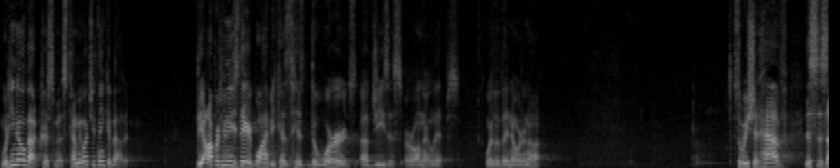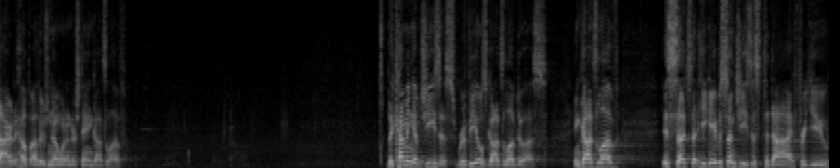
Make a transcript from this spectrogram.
What do you know about Christmas? Tell me what you think about it. The opportunity is there. Why? Because his, the words of Jesus are on their lips, whether they know it or not. So we should have this desire to help others know and understand God's love. The coming of Jesus reveals God's love to us. And God's love is such that he gave his son Jesus to die for you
